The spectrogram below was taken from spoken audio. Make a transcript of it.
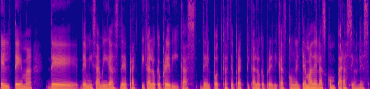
el tema de, de, mis amigas de Practica lo que predicas, del podcast de Practica lo que predicas, con el tema de las comparaciones,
